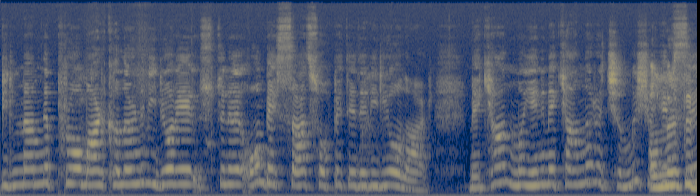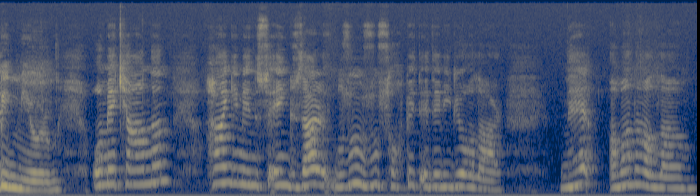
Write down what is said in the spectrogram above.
bilmem ne pro markalarını biliyor ve üstüne 15 saat sohbet edebiliyorlar. Mekan mı? Yeni mekanlar açılmış. Onları hepsi da bilmiyorum. o mekanın hangi menüsü en güzel uzun uzun sohbet edebiliyorlar. Ne aman Allah'ım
